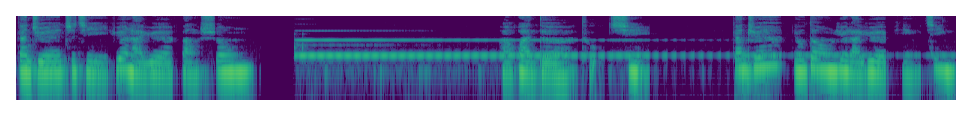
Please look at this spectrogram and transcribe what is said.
感觉自己越来越放松，缓缓的吐气，感觉流动越来越平静。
